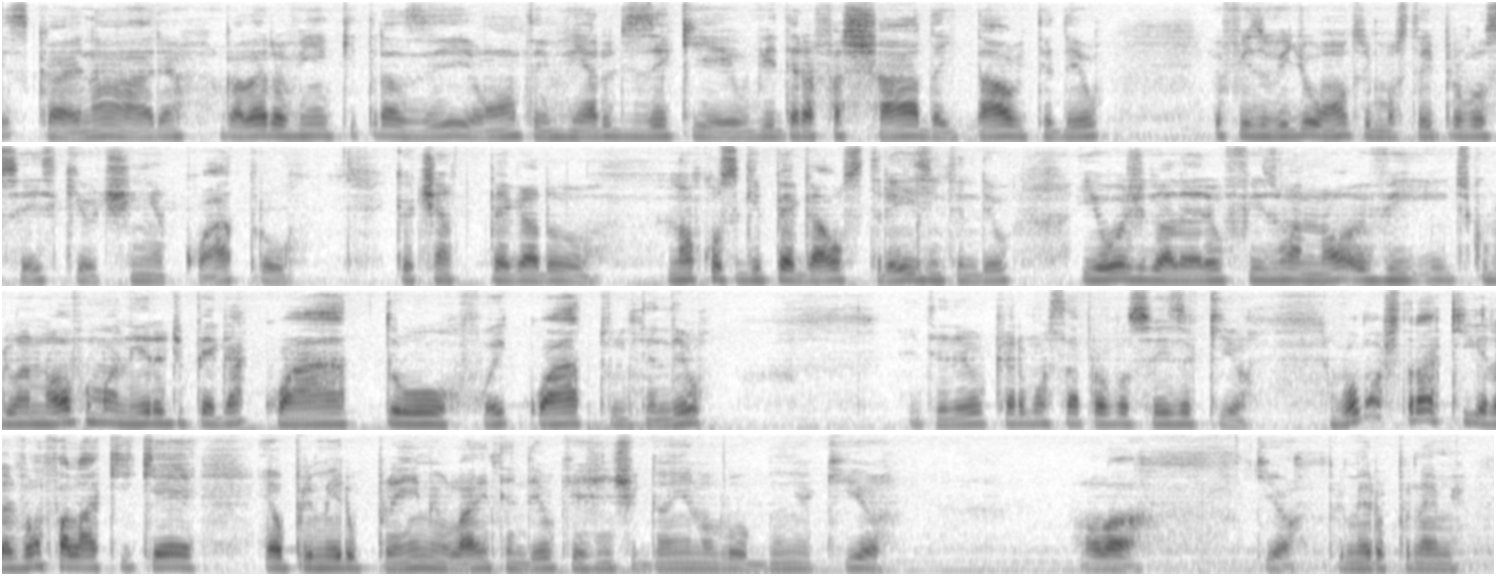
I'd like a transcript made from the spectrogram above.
Sky na área. Galera, vim aqui trazer ontem, vieram dizer que o vídeo era fachada e tal, entendeu? Eu fiz o vídeo ontem, mostrei pra vocês que eu tinha quatro, que eu tinha pegado, não consegui pegar os três, entendeu? E hoje, galera, eu fiz uma nova, descobri uma nova maneira de pegar quatro, foi quatro, entendeu? Entendeu? Eu quero mostrar pra vocês aqui, ó. Vou mostrar aqui, galera, vamos falar aqui que é, é o primeiro prêmio lá, entendeu? Que a gente ganha no login aqui, ó. Olha lá. Aqui, ó, primeiro prêmio.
